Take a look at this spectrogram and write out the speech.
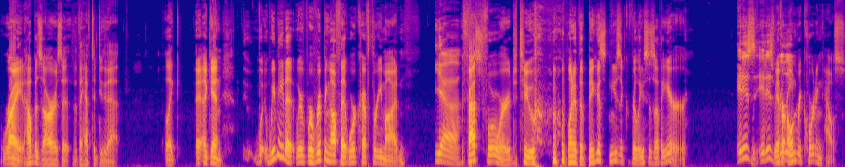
Right. How bizarre is it that they have to do that? Like again, we made a we're we're ripping off that Warcraft 3 mod. Yeah. Fast forward to one of the biggest music releases of the year. It is. It is. We have really, our own recording house.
